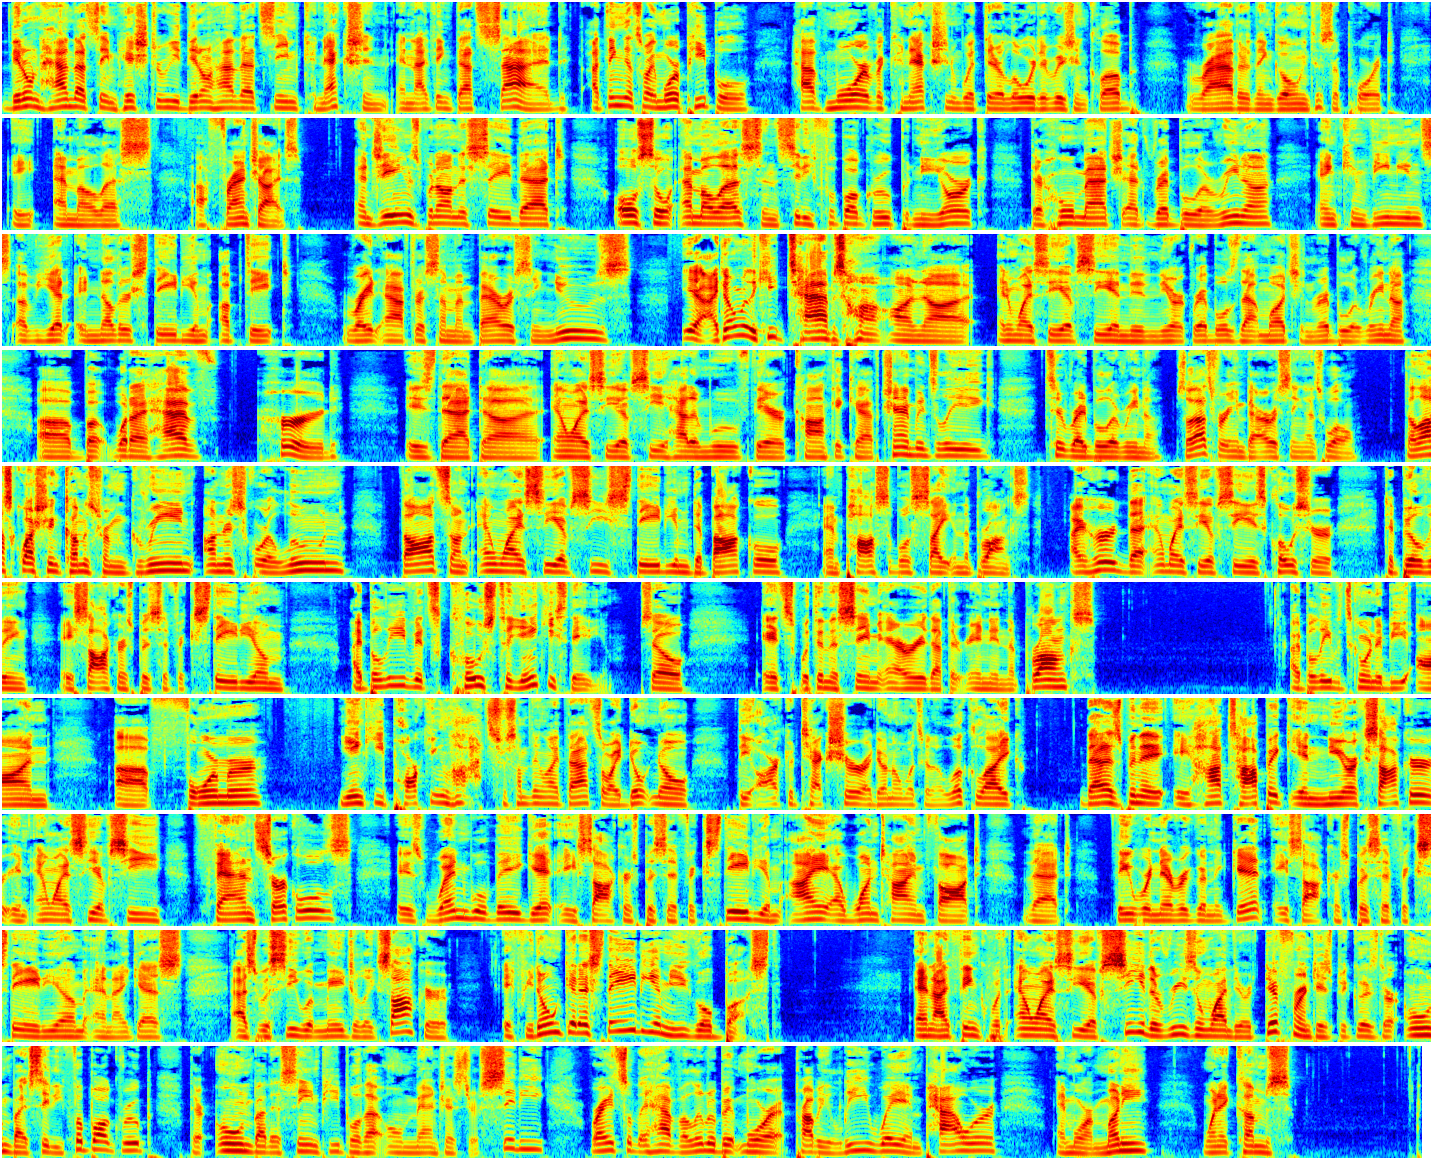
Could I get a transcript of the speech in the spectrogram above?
they don't have that same history, they don't have that same connection, and I think that's sad. I think that's why more people have more of a connection with their lower division club rather than going to support a MLS uh, franchise. And James went on to say that also MLS and City Football Group New York, their home match at Red Bull Arena, and convenience of yet another stadium update right after some embarrassing news. Yeah, I don't really keep tabs on, on uh, NYCFC and the New York Red Bulls that much in Red Bull Arena, uh, but what I have heard is that uh, NYCFC had to move their CONCACAF Champions League to Red Bull Arena. So that's very embarrassing as well. The last question comes from Green underscore Loon. Thoughts on NYCFC stadium debacle and possible site in the Bronx? I heard that NYCFC is closer to building a soccer specific stadium. I believe it's close to Yankee Stadium. So it's within the same area that they're in in the Bronx. I believe it's going to be on uh, former Yankee parking lots or something like that. So I don't know the architecture. I don't know what's going to look like that has been a, a hot topic in New York soccer, in NYCFC fan circles, is when will they get a soccer specific stadium? I, at one time, thought that they were never going to get a soccer specific stadium, and I guess, as we see with Major League Soccer, if you don't get a stadium, you go bust. And I think with NYCFC, the reason why they're different is because they're owned by City Football Group. They're owned by the same people that own Manchester City, right? So they have a little bit more, probably, leeway and power and more money when it comes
